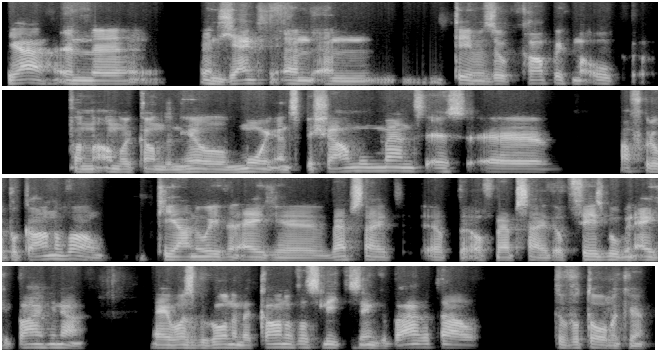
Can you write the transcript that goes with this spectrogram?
Ja, een, een gek en, en tevens ook grappig, maar ook van de andere kant een heel mooi en speciaal moment is uh, afgelopen carnaval. Keanu heeft een eigen website, op, of website op Facebook, een eigen pagina. Hij was begonnen met carnavalsliedjes in gebarentaal te vertolken.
